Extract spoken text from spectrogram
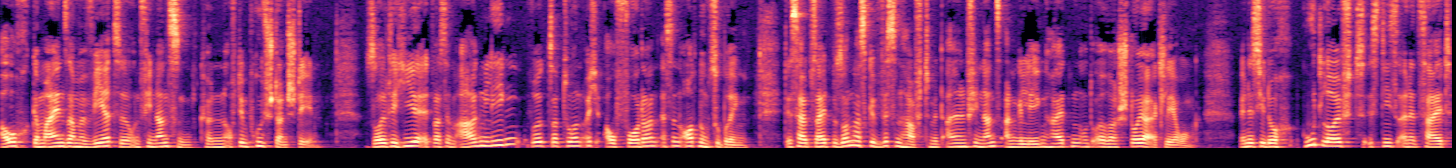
Auch gemeinsame Werte und Finanzen können auf dem Prüfstand stehen. Sollte hier etwas im Argen liegen, wird Saturn euch auffordern, es in Ordnung zu bringen. Deshalb seid besonders gewissenhaft mit allen Finanzangelegenheiten und eurer Steuererklärung. Wenn es jedoch gut läuft, ist dies eine Zeit,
